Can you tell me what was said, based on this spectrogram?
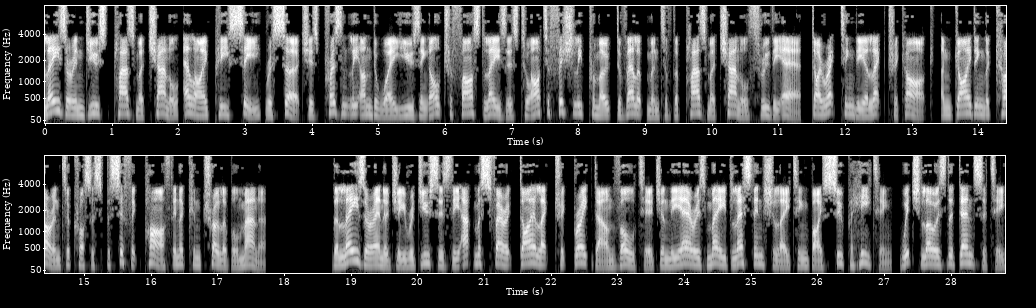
Laser-induced plasma channel (LIPC) research is presently underway using ultrafast lasers to artificially promote development of the plasma channel through the air, directing the electric arc and guiding the current across a specific path in a controllable manner. The laser energy reduces the atmospheric dielectric breakdown voltage and the air is made less insulating by superheating, which lowers the density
